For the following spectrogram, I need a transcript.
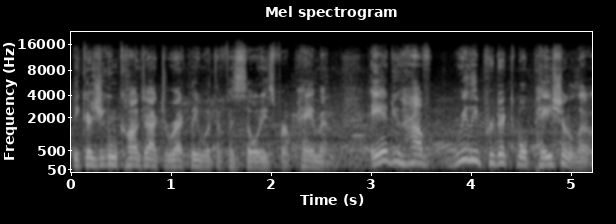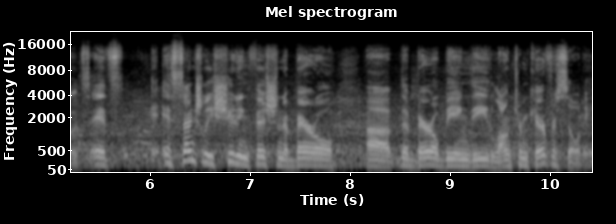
because you can contact directly with the facilities for payment. And you have really predictable patient loads. It's essentially shooting fish in a barrel, uh, the barrel being the long term care facility.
